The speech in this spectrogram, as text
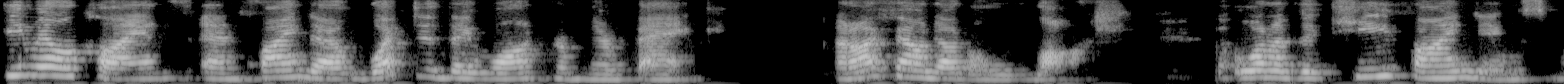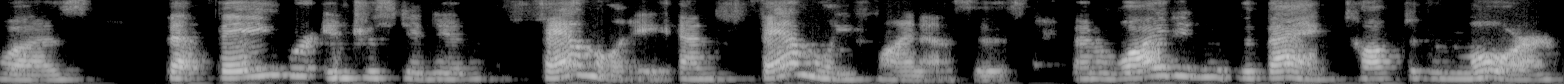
female clients and find out what did they want from their bank. And I found out a lot. But one of the key findings was that they were interested in family and family finances. And why didn't the bank talk to them more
